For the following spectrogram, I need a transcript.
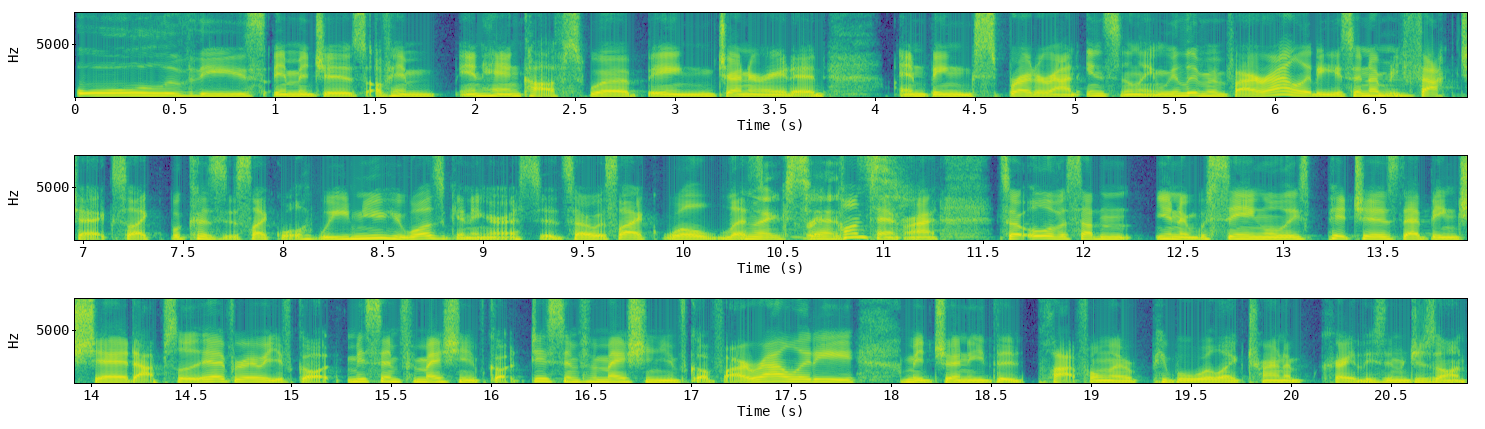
all of these images of him in handcuffs were being generated and being spread around instantly. And we live in virality, so Mm. nobody fact checks, like because it's like, well, we knew he was getting arrested, so it's like, well, let's Makes create sense. content right? So all of a sudden, you know, we're seeing all these pictures, they're being shared absolutely everywhere. You've got misinformation, you've got disinformation, you've got virality. Midjourney, the platform that people were like trying to create these images on,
